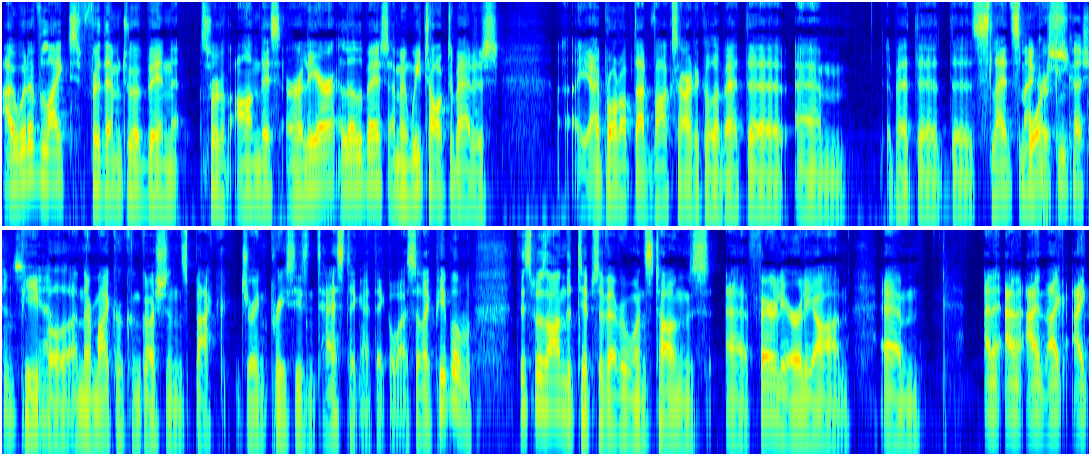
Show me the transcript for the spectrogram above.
I would have liked for them to have been sort of on this earlier a little bit. I mean, we talked about it. I I brought up that Vox article about the um, about the the sled sport people and their microconcussions back during preseason testing. I think it was so. Like people, this was on the tips of everyone's tongues uh, fairly early on. Um, and and I like I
